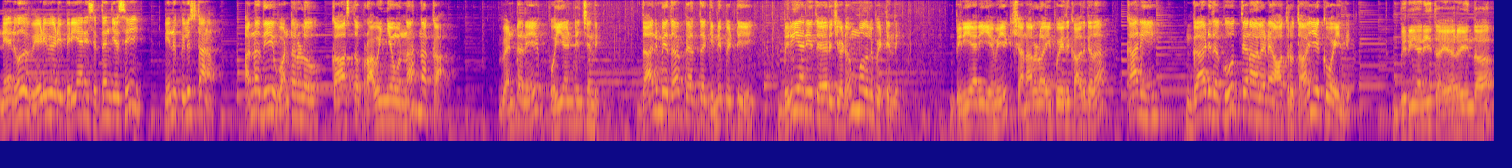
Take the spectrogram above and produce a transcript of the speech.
నేను వేడివేడి బిర్యానీ సిద్ధం చేసి నిన్ను పిలుస్తాను. అన్నది వంటలలో కాస్త ప్రావీణ్యం ఉన్న నక్క. వెంటనే పొయ్యి అంటించింది. దాని మీద పెద్ద గిన్నె పెట్టి బిర్యానీ తయారు చేయడం మొదలుపెట్టింది. బిర్యానీ ఏమీ క్షణాలలో అయిపోయేది కాదు కదా? కానీ గాడిదకు తినాలనే ఆతృత ఎక్కువైంది. బిర్యానీ తయారైందా?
